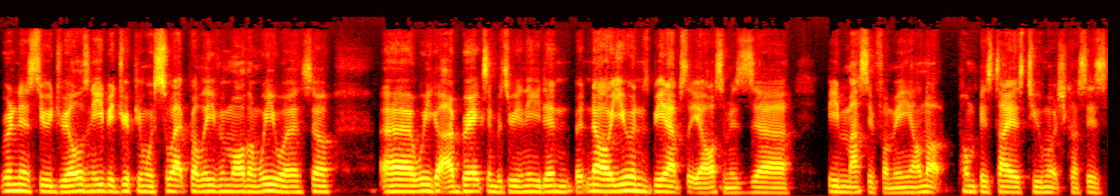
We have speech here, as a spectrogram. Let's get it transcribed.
running us through drills, and he'd be dripping with sweat probably even more than we were. So uh, we got our breaks in between, he didn't. But no, Ewan's been absolutely awesome. He's uh, been massive for me. I'll not pump his tires too much because his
